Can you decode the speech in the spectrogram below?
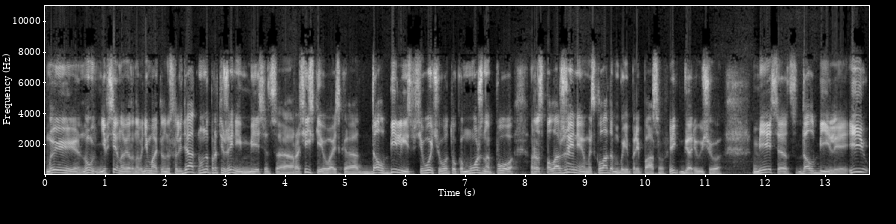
Мы, ну, не все, наверное, внимательно следят, но на протяжении месяца российские войска долбили из всего, чего только можно по расположениям и складам боеприпасов и горючего. Месяц долбили и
